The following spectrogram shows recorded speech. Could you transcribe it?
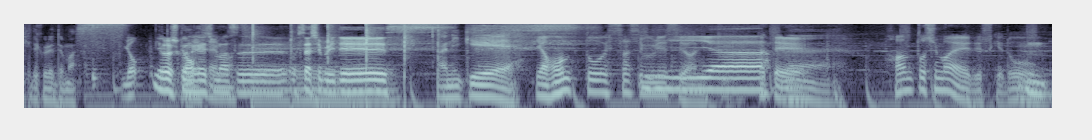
来てくれてます、うん、よろしくお願いします。お久しぶりです、えー、兄貴。いや本当お久しぶりですよ。いやだって、半年前ですけど、うん、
